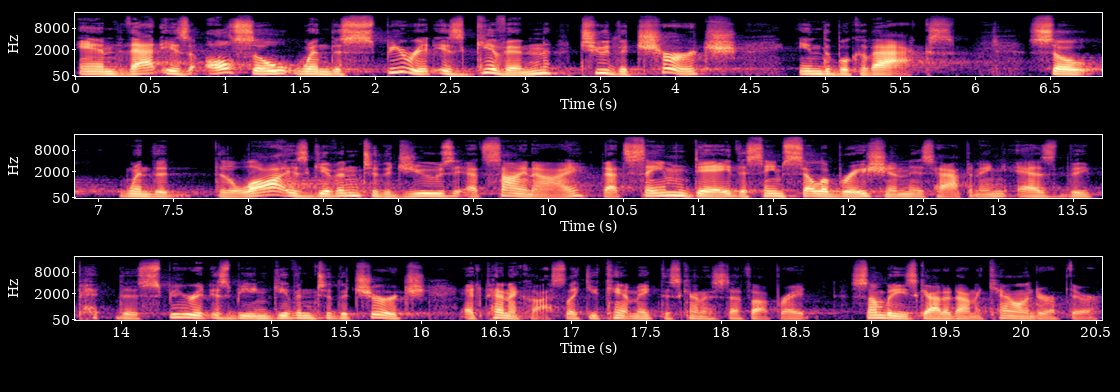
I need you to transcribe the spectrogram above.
and that is also when the Spirit is given to the church in the book of Acts. So when the, the law is given to the Jews at Sinai, that same day, the same celebration is happening as the, the Spirit is being given to the church at Pentecost. Like, you can't make this kind of stuff up, right? Somebody's got it on a calendar up there.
